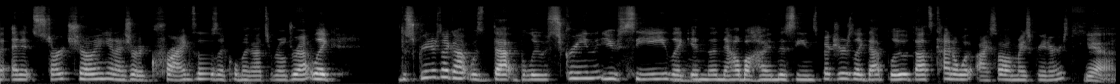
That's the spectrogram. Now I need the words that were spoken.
and it starts showing, and I started crying. So I was like, oh my God, it's a real giraffe. Like, the screeners I got was that blue screen that you see, like, Mhm. in the now behind the scenes pictures, like that blue. That's kind of what I saw on my screeners. yeah.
